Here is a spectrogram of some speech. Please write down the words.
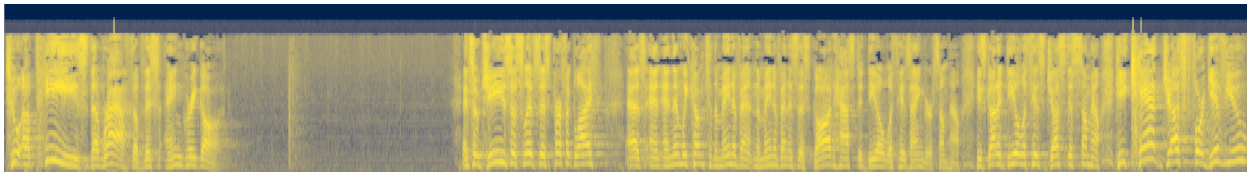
to appease the wrath of this angry God. And so Jesus lives this perfect life as, and, and then we come to the main event, and the main event is this. God has to deal with his anger somehow. He's got to deal with his justice somehow. He can't just forgive you.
